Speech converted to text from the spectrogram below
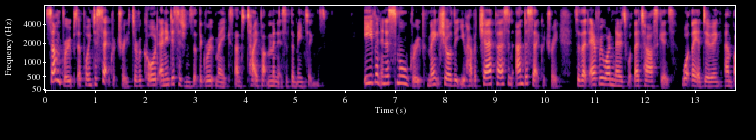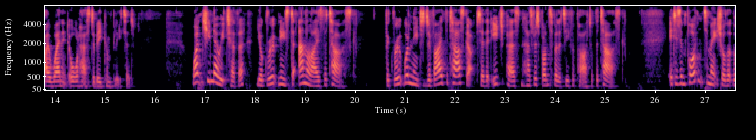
Some groups appoint a secretary to record any decisions that the group makes and to type up minutes of the meetings. Even in a small group, make sure that you have a chairperson and a secretary so that everyone knows what their task is, what they are doing, and by when it all has to be completed. Once you know each other, your group needs to analyse the task. The group will need to divide the task up so that each person has responsibility for part of the task. It is important to make sure that the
